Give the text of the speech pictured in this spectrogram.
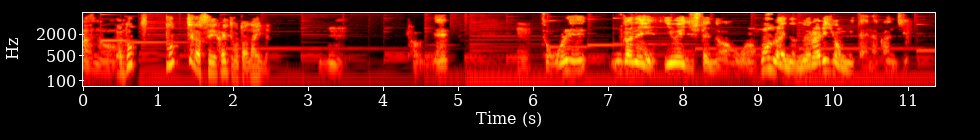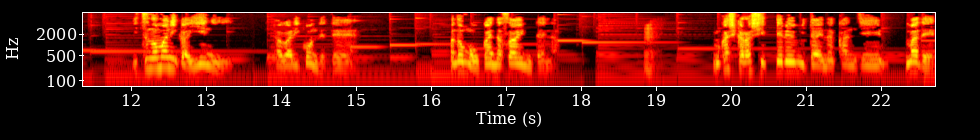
あの、あどっち、どっちが正解ってことはないんだよ。うん。多分ね。うん。そう、俺がね、イメージしてるのは、本来のぬらりひょんみたいな感じ。いつの間にか家に上がり込んでて、あ、どうもお帰りなさい、みたいな。うん。昔から知ってるみたいな感じまで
